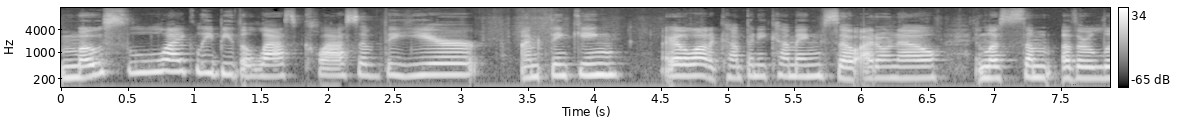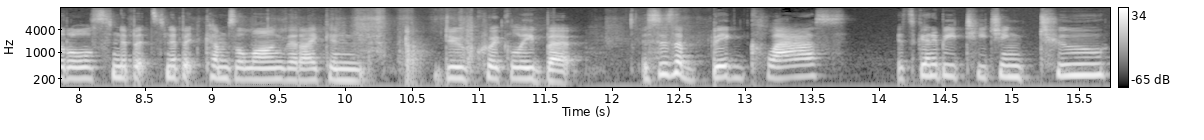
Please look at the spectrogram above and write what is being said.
most likely be the last class of the year, I'm thinking. I got a lot of company coming, so I don't know, unless some other little snippet snippet comes along that I can do quickly, but this is a big class. It's going to be teaching two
